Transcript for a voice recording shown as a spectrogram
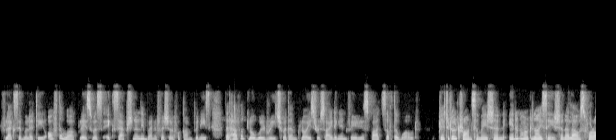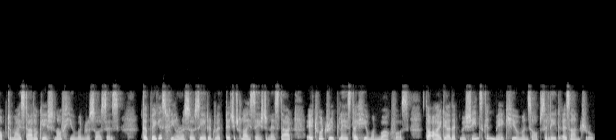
Flexibility of the workplace was exceptionally beneficial for companies that have a global reach with employees residing in various parts of the world. Digital transformation in an organization allows for optimized allocation of human resources. The biggest fear associated with digitalization is that it would replace the human workforce. The idea that machines can make humans obsolete is untrue.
